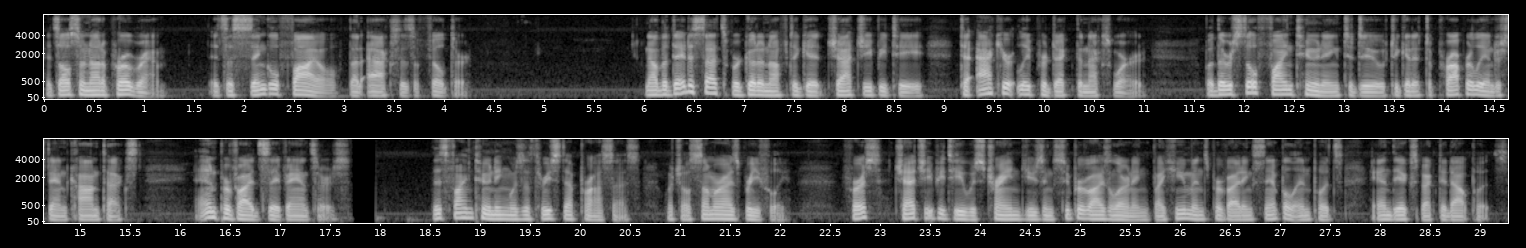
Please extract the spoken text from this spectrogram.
it's also not a program. It's a single file that acts as a filter. Now, the datasets were good enough to get ChatGPT to accurately predict the next word, but there was still fine tuning to do to get it to properly understand context and provide safe answers. This fine tuning was a three step process, which I'll summarize briefly. First, ChatGPT was trained using supervised learning by humans providing sample inputs and the expected outputs.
